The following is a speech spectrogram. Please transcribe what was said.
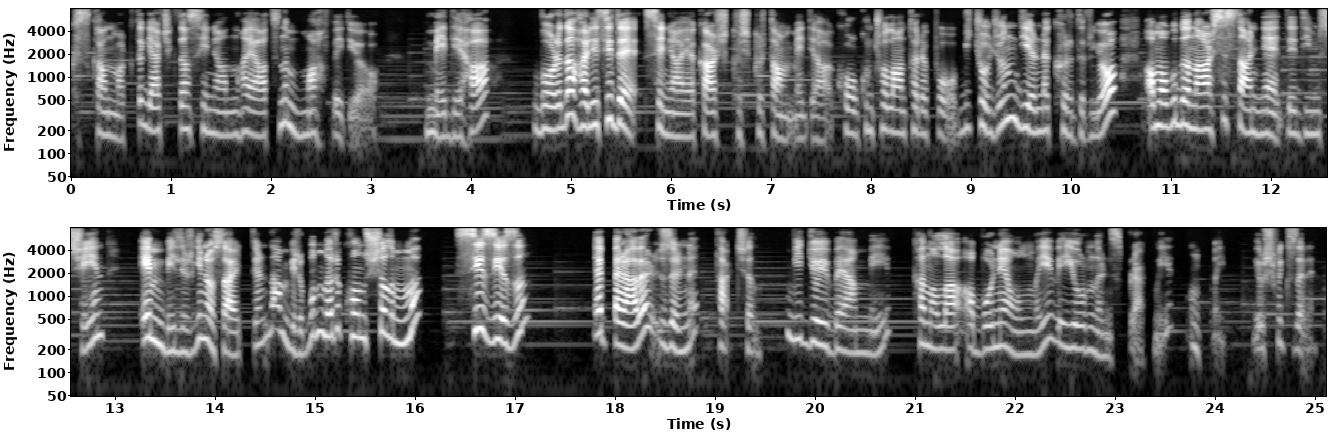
Kıskanmakta gerçekten Sena'nın hayatını mahvediyor. Mediha Bu arada Halis'i de Sena'ya karşı kışkırtan medya. Korkunç olan tarafı o. Bir çocuğun diğerine kırdırıyor. Ama bu da narsist anne dediğimiz şeyin en belirgin özelliklerinden biri. Bunları konuşalım mı? Siz yazın. Hep beraber üzerine tartışalım. Videoyu beğenmeyi, kanala abone olmayı ve yorumlarınızı bırakmayı unutmayın. Görüşmek üzere.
